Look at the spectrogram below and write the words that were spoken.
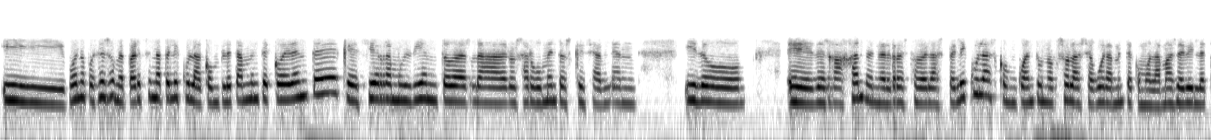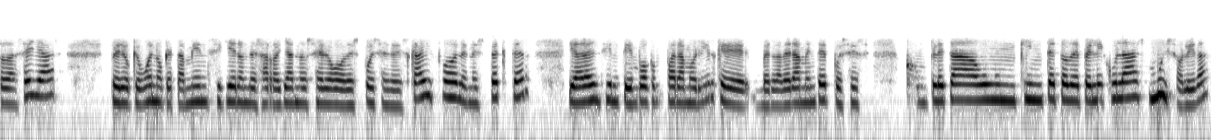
Y bueno, pues eso, me parece una película completamente coherente, que cierra muy bien todos los argumentos que se habían ido eh, desgajando en el resto de las películas, con Quantum of Solace seguramente como la más débil de todas ellas, pero que bueno, que también siguieron desarrollándose luego después en Skyfall, en Spectre, y ahora en Sin Tiempo para Morir, que verdaderamente pues es completa un quinteto de películas muy sólidas.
